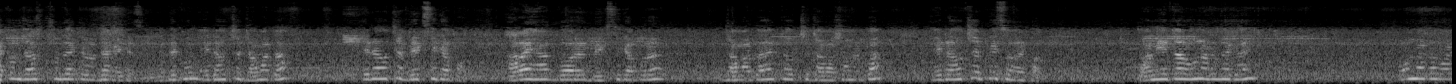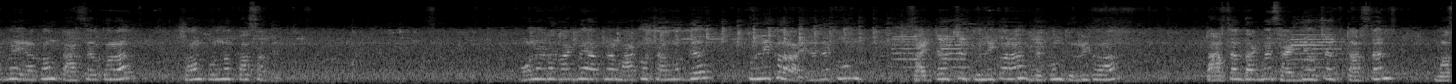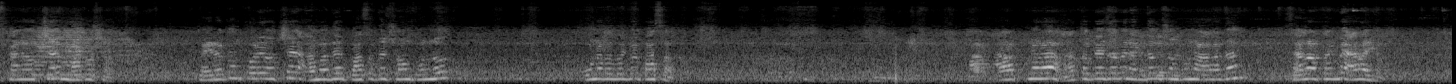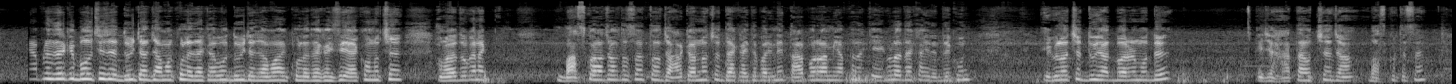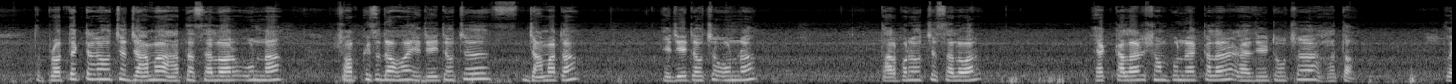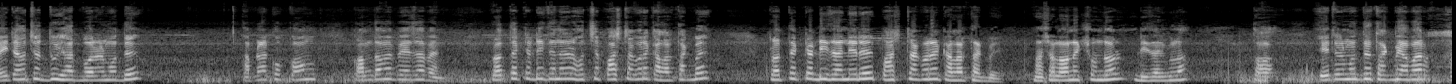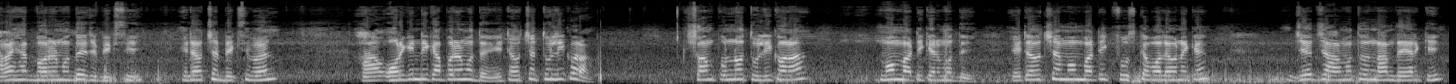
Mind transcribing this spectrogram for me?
এখন জাস্ট শুধু একটা দেখাইতেছি। দেখুন, এটা হচ্ছে জামাটা। এটা হচ্ছে বেক্সি কাপড়। আড়াই হাত বরের বেক্সি কাপড়ের জামাটা, এটা হচ্ছে জামা সামনের পাট। এটা হচ্ছে পিছনের পাট। তো আমি এটা অন্যটা দেখাই। অন্যটা থাকবে এরকম টার্সেল করা, সম্পূর্ণ পাশাতে অন্যটা থাকবে আপনার মাকড়সার মধ্যে তুলি করা। এটা দেখুন, সাইডটা হচ্ছে তুলি করা, দেখুন তুলি করা। টার্সেল থাকবে, সাইড দিয়ে হচ্ছে টার্সেল, মাঝখানে হচ্ছে মাকড়সা তো এরকম করে হচ্ছে আমাদের পাশাতে সম্পূর্ণ ওনাটা থাকবে পাশা আর আপনারা হাতে পেয়ে যাবেন, একদম সম্পূর্ণ আলাদা। স্যালার থাকবে আড়াই গজ আপনাদেরকে বলছি যে দুইটা জামা খুলে দেখাবো, দুইটা জামা খুলে দেখাইছি। এখন হচ্ছে আমাদের দোকানে বাস করা চলতেছে, তো যার কারণে হচ্ছে দেখাইতে পারিনি। তারপরও আমি আপনাদেরকে এগুলো দেখাই দেখুন, এগুলো হচ্ছে দুই হাত বরের মধ্যে। এই যে হাতা হচ্ছে যা বাস করতেছে। তো প্রত্যেকটার হচ্ছে জামা, হাতা, সালোয়ার, ওড়না সব কিছু দেওয়া হয়। এই যে এটা হচ্ছে জামাটা, এই যে এটা হচ্ছে ওড়না। তারপরে হচ্ছে সালোয়ার। এক কালার, সম্পূর্ণ এক কালার, আর যে এটা হচ্ছে হাতা। তো এটা হচ্ছে দুই হাত বরের মধ্যে। আপনারা খুব কম কম দামে পেয়ে যাবেন। প্রত্যেকটা ডিজাইনের হচ্ছে পাঁচটা করে কালার থাকবে। প্রত্যেকটা ডিজাইনের পাঁচটা করে কালার থাকবে। মাসাল্লাহ অনেক সুন্দর ডিজাইনগুলো। তো এটার মধ্যে থাকবে আবার আড়াই হাত বরের মধ্যে যে বেক্সি, এটা হচ্ছে বেক্সি বয়েল। আর অর্গেন্ডি কাপড়ের মধ্যে, এটা হচ্ছে তুলি করা। সম্পূর্ণ তুলি করা মোমবাটিকের মধ্যে। এটা হচ্ছে মোমবাটিক ফুচকা বলে অনেকে। যে যার মতো নাম দেয় আর কি।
